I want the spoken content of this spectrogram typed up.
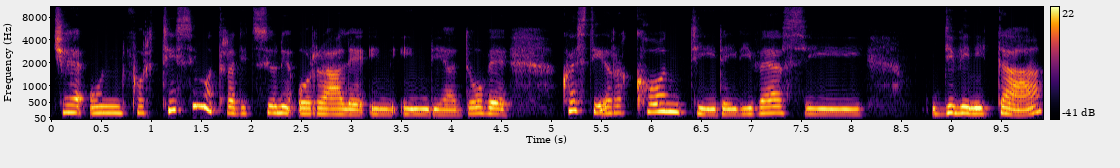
c'è una fortissima tradizione orale in India dove questi racconti dei diversi divinità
